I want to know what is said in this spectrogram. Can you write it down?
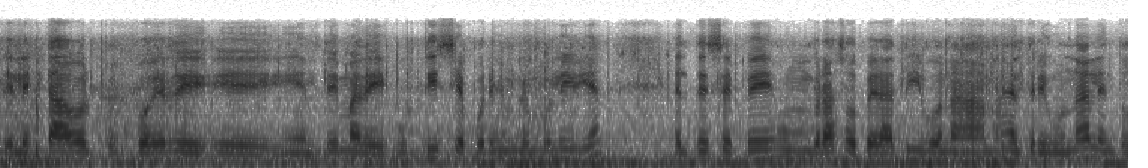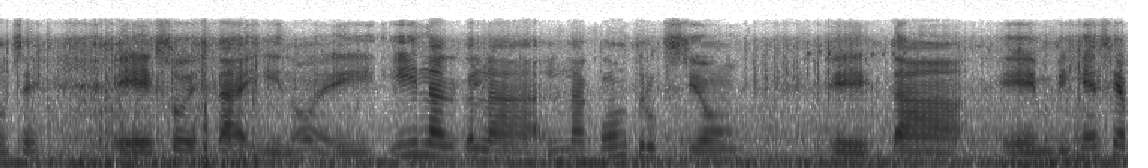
del Estado, el poder de, eh, en el tema de justicia, por ejemplo, en Bolivia, el TCP es un brazo operativo nada más del tribunal, entonces eso está ahí, ¿no? Y, la, construcción eh, está en vigencia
